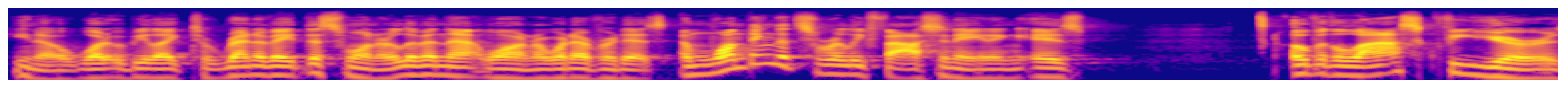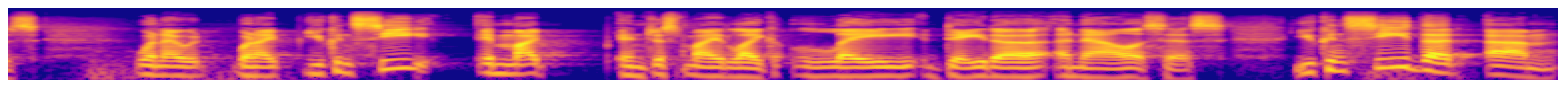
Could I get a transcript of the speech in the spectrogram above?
you know what it would be like to renovate this one or live in that one or whatever it is. And one thing that's really fascinating is over the last few years when I would when I you can see in my in just my like lay data analysis, you can see that um,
